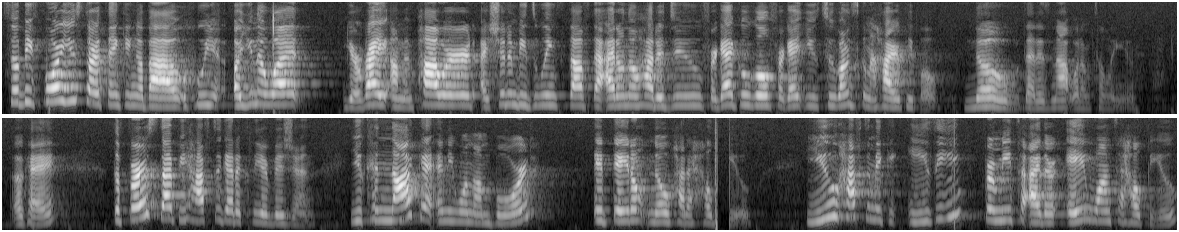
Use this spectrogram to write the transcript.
So before you start thinking about who you, oh, you know what? You're right, I'm empowered. I shouldn't be doing stuff that I don't know how to do. Forget Google, forget YouTube. I'm just going to hire people. No, that is not what I'm telling you. Okay? The first step, you have to get a clear vision. You cannot get anyone on board if they don't know how to help you. You have to make it easy for me to either A, want to help you,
